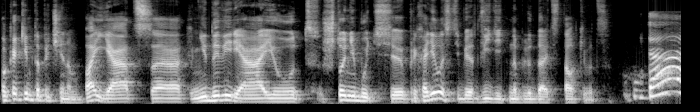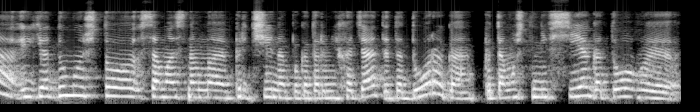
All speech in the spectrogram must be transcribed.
По каким-то причинам. Боятся, не доверяют. Что-нибудь э, приходилось тебе видеть, наблюдать, сталкиваться? Да, я думаю, что самая основная причина, по которой не хотят, это дорого, потому что не все готовы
